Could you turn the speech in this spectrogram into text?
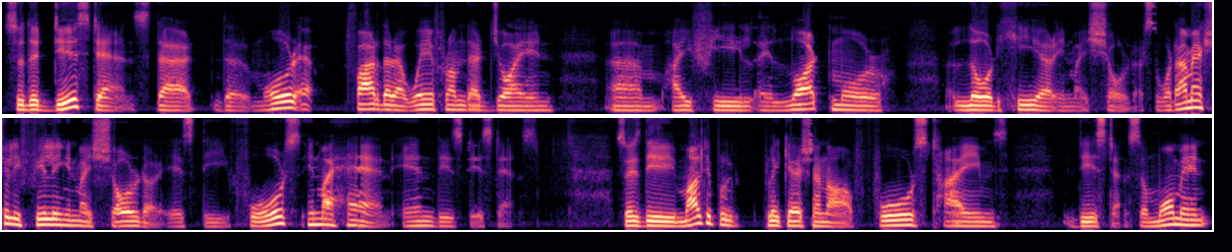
So the distance that the more uh, farther away from that joint um, i feel a lot more load here in my shoulder. So what I'm actually feeling in my shoulder is the force in my hand in this distance. So it's the multiplication of force times distance. So moment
